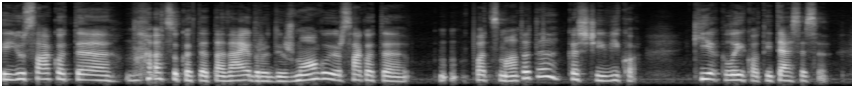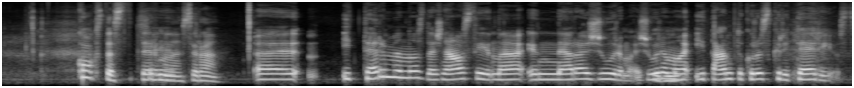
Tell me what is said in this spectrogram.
kai jūs sakote atsukate tą veidrodį žmogui ir sakote pats matote kas čia įvyko? Kiek laiko tai tęsiasi? Koks tas terminas yra? E, į terminus dažniausiai na nėra žiūrima. Žiūrima į tam tikrus kriterijus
